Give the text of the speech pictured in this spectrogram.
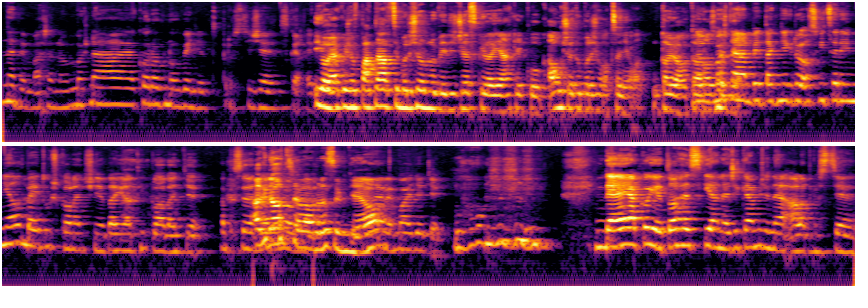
Nevím, Mařeno, možná jako rovnou vědět prostě, že je skvělý. Jo, jakože v 15 budeš rovnou vědět, že je skvělý nějaký kluk a určitě to budeš oceňovat. To jo, to no, rozhodně. Možná by tak někdo osvícený měl být už konečně tady na té planetě. Aby se a kdo třeba, prosím tě, jo? Nevím, moje děti. No. ne, jako je to hezký a neříkám, že ne, ale prostě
